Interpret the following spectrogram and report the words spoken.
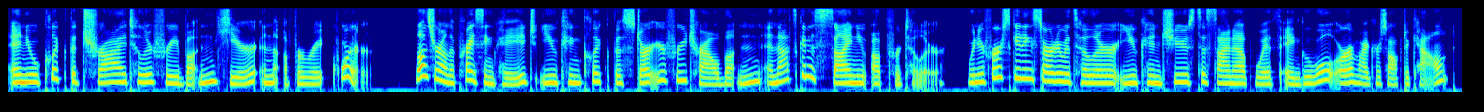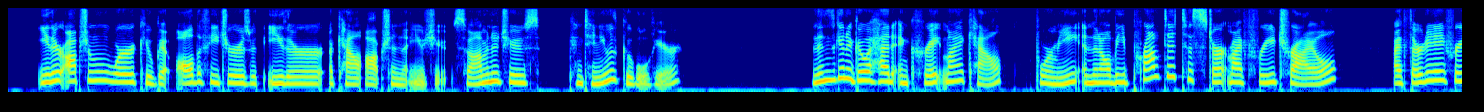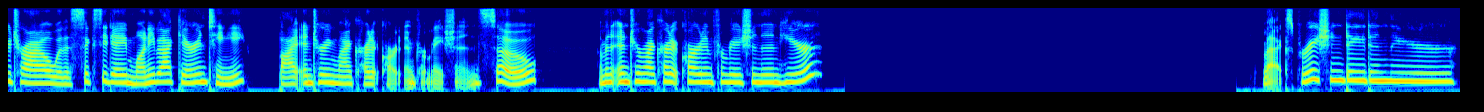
and you'll click the Try Tiller Free button here in the upper right corner. Once you're on the pricing page, you can click the Start Your Free Trial button, and that's going to sign you up for Tiller. When you're first getting started with Tiller, you can choose to sign up with a Google or a Microsoft account. Either option will work. You'll get all the features with either account option that you choose. So I'm going to choose Continue with Google here. And then it's going to go ahead and create my account for me, and then I'll be prompted to start my free trial, my 30-day free trial with a 60-day money-back guarantee by entering my credit card information. So I'm going to enter my credit card information in here. my expiration date in there.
